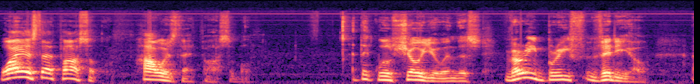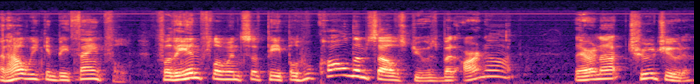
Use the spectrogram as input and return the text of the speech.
Why is that possible? How is that possible? I think we'll show you in this very brief video and how we can be thankful for the influence of people who call themselves Jews but are not. They are not true Judah.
